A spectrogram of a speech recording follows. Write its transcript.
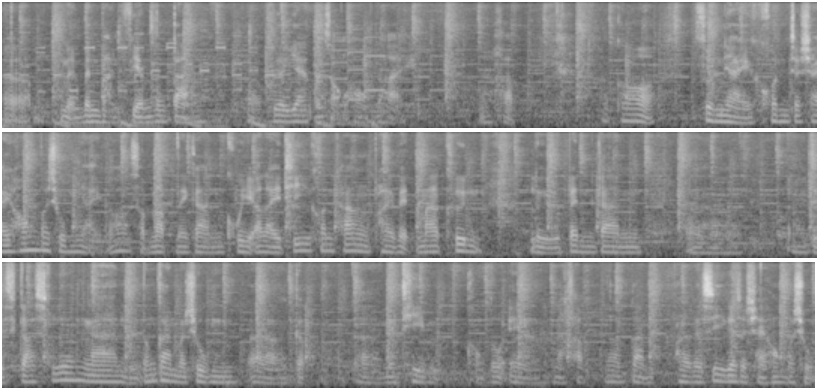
เเหมือนเป็นบานเฟียมตรงกลางเเพื่อแยกเป็นสองห้องได้นะครับแล้วก็ส่วนใหญ่คนจะใช้ห้องประชุมใหญ่ก็สำหรับในการคุยอะไรที่ค่อนข้าง private มากขึ้น หรือเป็นการ discuss เรื่องงานหรือต้องการประชุมกับในทีมของตัวเองนะครับแล้วการ privacy ก็จะใช้ห้องประชุม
